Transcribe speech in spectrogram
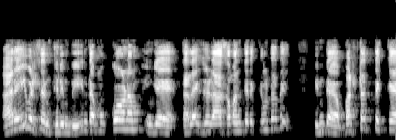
அரை வட்டம் திரும்பி இந்த முக்கோணம் இங்கே தலைகீழாக வந்திருக்கின்றது. இந்த வட்டத்துக்கு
